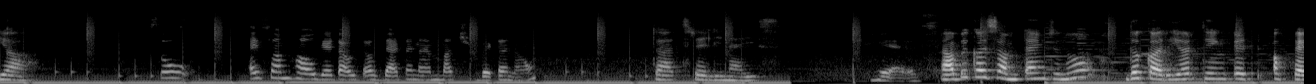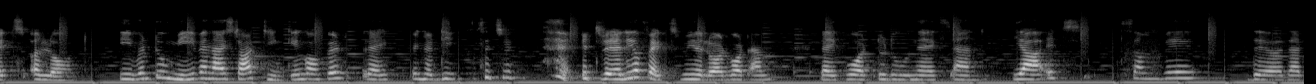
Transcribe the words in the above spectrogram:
yeah so i somehow get out of that and i'm much better now that's really nice. Yes Yeah, because sometimes, you know, the career thing, it affects a lot. Even to me, when I start thinking of it, like in a deep situation, it really affects me a lot what I'm like, what to do next. And yeah, it's some way there that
